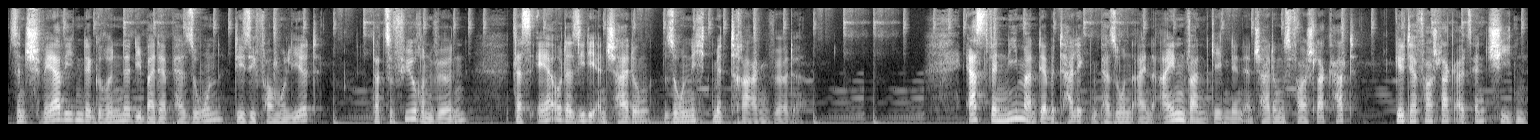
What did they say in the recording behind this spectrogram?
sind schwerwiegende Gründe, die bei der Person, die sie formuliert, dazu führen würden, dass er oder sie die Entscheidung so nicht mittragen würde. Erst wenn niemand der beteiligten Personen einen Einwand gegen den Entscheidungsvorschlag hat, gilt der Vorschlag als entschieden.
